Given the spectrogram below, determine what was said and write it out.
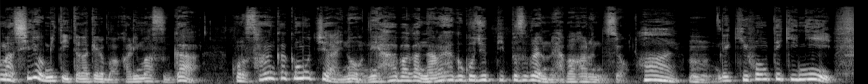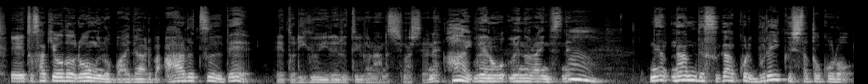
まあ資料見ていただければわかりますが、この三角持ち合いの値幅が750ピップスぐらいの値幅があるんですよ。はい。うん。で、基本的に、えっ、ー、と、先ほどロングの場合であれば R2 で、えっ、ー、と、リグ入れるというふうな話しましたよね。はい。上の、上のラインですね。うん。ね、なんですが、これブレイクしたところ、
